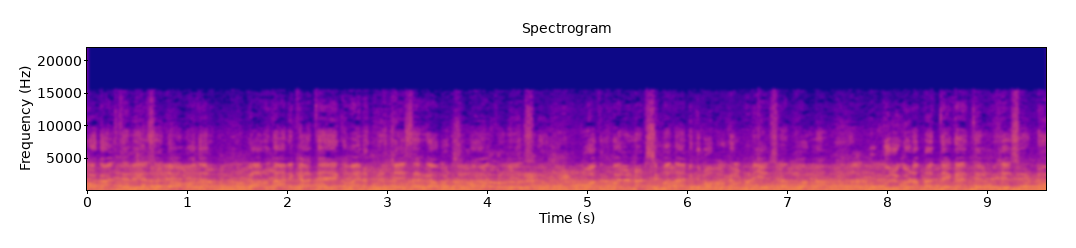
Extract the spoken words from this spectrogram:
శుభాకాంక్షలు తెలియజేస్తూ దామోదర్ గారు దానికి అత్యధికమైన కృషి చేశారు కాబట్టి శుభాకాంక్షలు తెలియజేస్తూ మోతుపల్లి నరసింహ దానికి రూపకల్పన చేసినందువల్ల ముగ్గురు కూడా ప్రత్యేకంగా తెలుపు చేసుకుంటూ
